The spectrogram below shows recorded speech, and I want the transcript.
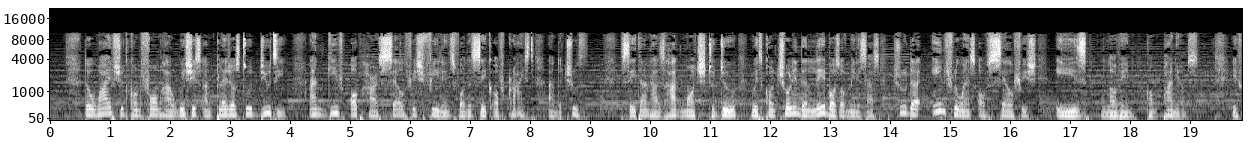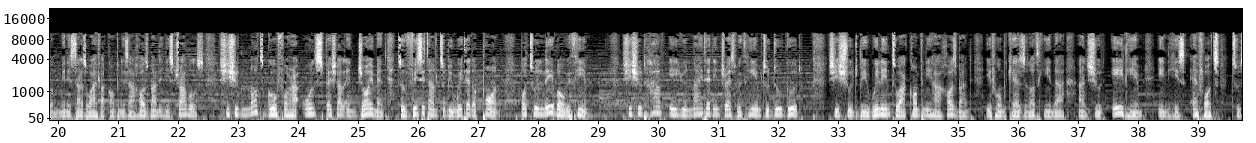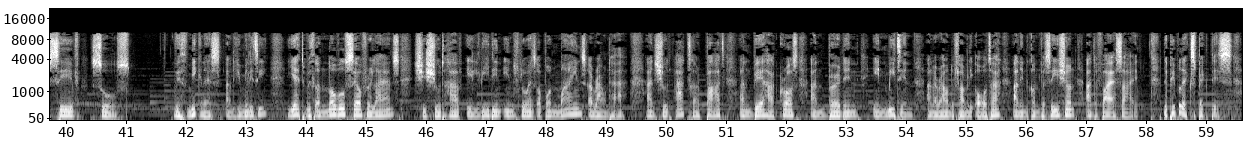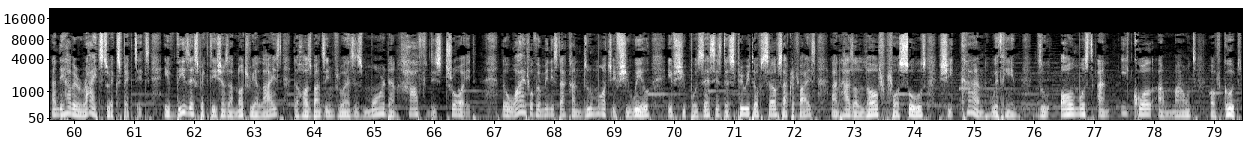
The wife should conform her wishes and pleasures to duty and give up her selfish feelings for the sake of Christ and the truth. Satan has had much to do with controlling the labors of ministers through the influence of selfish, ease loving companions. If a minister's wife accompanies her husband in his travels, she should not go for her own special enjoyment to visit and to be waited upon, but to labor with him. She should have a united interest with him to do good. She should be willing to accompany her husband if home cares do not hinder and should aid him in his efforts to save souls. With meekness and humility, yet with a noble self reliance, she should have a leading influence upon minds around her, and should act her part and bear her cross and burden in meeting and around the family altar and in conversation at the fireside. The people expect this, and they have a right to expect it. If these expectations are not realized, the husband's influence is more than half destroyed. The wife of a minister can do much if she will, if she possesses the spirit of self sacrifice and has a love for souls, she can, with him, do almost an equal amount of good.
